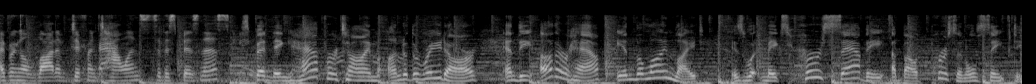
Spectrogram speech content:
I bring a lot of different talents to this business. Spending half her time under the radar and the other half in the limelight is what makes her savvy about personal safety.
